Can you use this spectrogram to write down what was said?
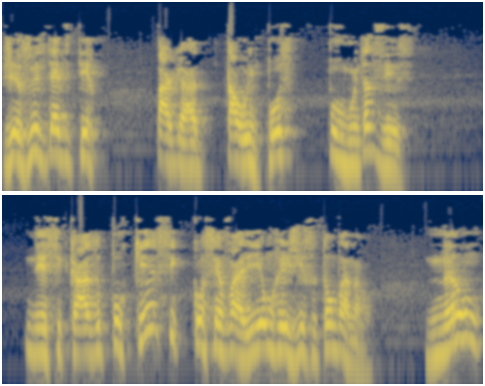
Jesus deve ter pagado tal imposto por muitas vezes. Nesse caso, por que se conservaria um registro tão banal? Não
